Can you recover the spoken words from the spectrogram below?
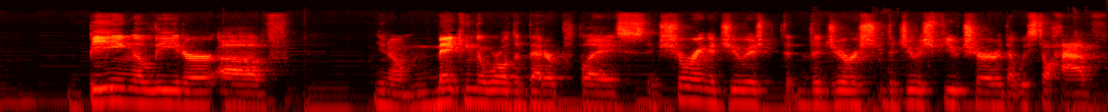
being a leader of you know making the world a better place ensuring a jewish the, the, jewish the jewish future that we still have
